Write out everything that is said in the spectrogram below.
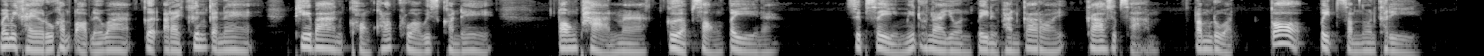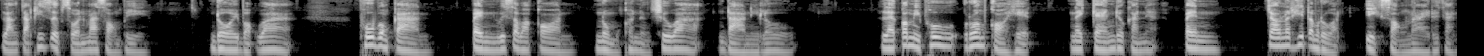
ม่มีใครรู้คำตอบเลยว่าเกิดอะไรขึ้นกันแน่ ที่บ้านของครอบครัววิสคอนเดต้องผ่านมาเกือบ2ปีนะ 14 มิถุนายน ปี 1993 ตำรวจก็ปิดสำนวนคดี หลังจากที่สืบสวนมา2ปี โดยบอกว่า ผู้บงการเป็นวิศวกรหนุ่มคนหนึ่งชื่อว่าดานิโล และก็มีผู้ร่วมก่อเหตุในแก๊งเดียวกันเนี่ยเป็น เจ้าหน้าที่ตำรวจอีกสองนายด้วยกัน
